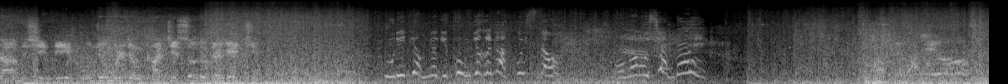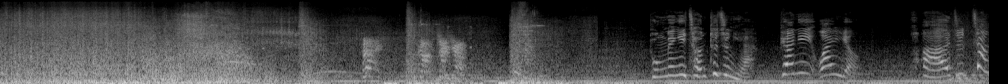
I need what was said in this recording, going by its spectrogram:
잠시 네 구조물 좀 같이 써도 되겠지? 우리 병력이 공격을 받고 있어. 어마무시한데. 깜짝이야. 동맹이 전투 중이야. 변이 완료. 아주 참.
